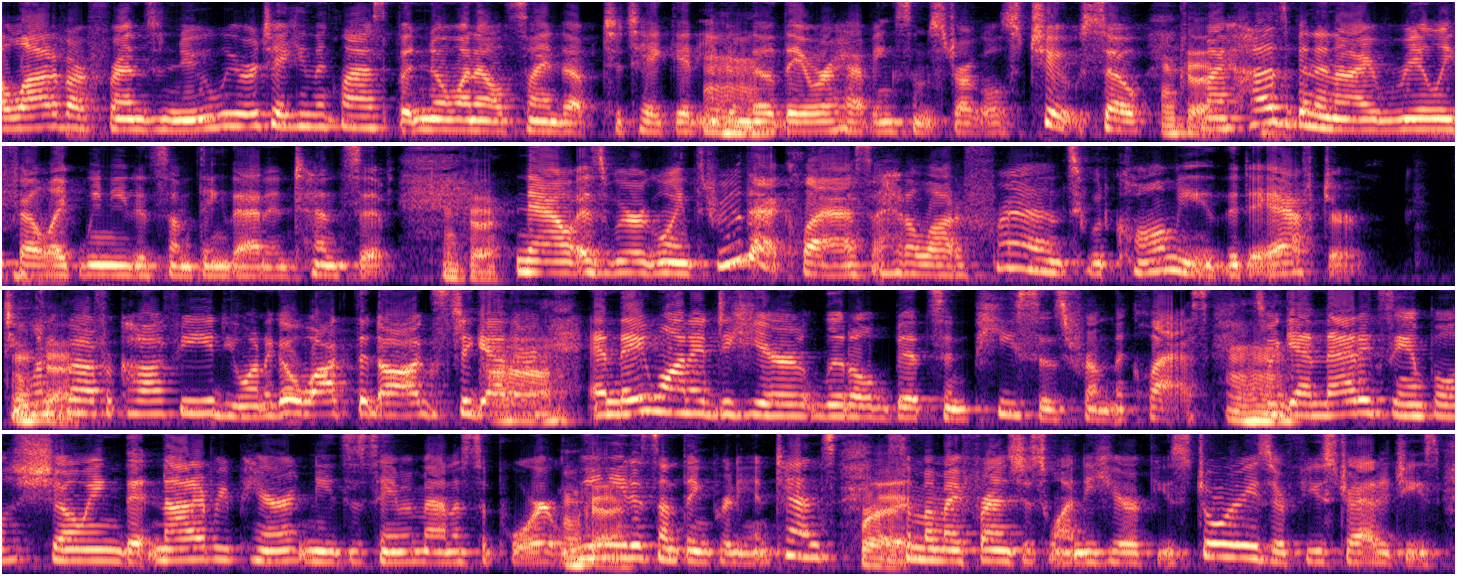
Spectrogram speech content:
A lot of our friends knew we were taking the class, but no one else signed up to take it, even though they were having some struggles too. So, Mm-hmm. Okay. my husband and I really felt like we needed something that intensive. Okay. Now, as we were going through that class, I had a lot of friends who would call me the day after. Do you want to go out for coffee? Do you want to go walk the dogs together? Uh-huh. And they wanted to hear little bits and pieces from the class. Mm-hmm. So again, that example showing that not every parent needs the same amount of support. We needed something pretty intense. Right. Mm-hmm. Some of my friends just wanted to hear a few stories or a few strategies.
